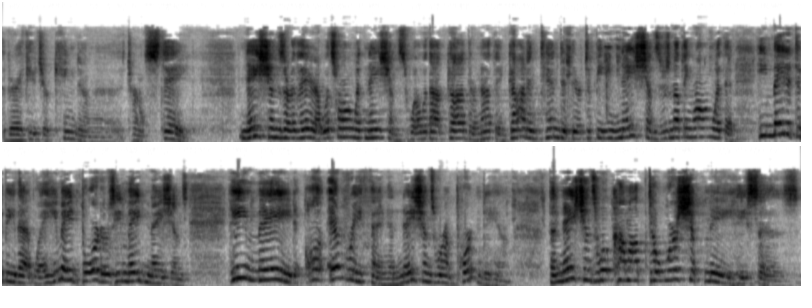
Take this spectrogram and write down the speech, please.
the very future kingdom, uh, eternal state. Nations are there. What's wrong with nations? Well, without God, they're nothing. God intended there to be nations. There's nothing wrong with it. He made it to be that way. He made borders. He made nations. He made all, everything, and nations were important to him. The nations will come up to worship me, he says.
